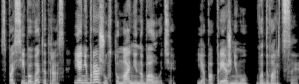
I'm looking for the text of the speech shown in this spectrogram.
Спасибо в этот раз я не брожу в тумане на болоте. Я по-прежнему во дворце.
